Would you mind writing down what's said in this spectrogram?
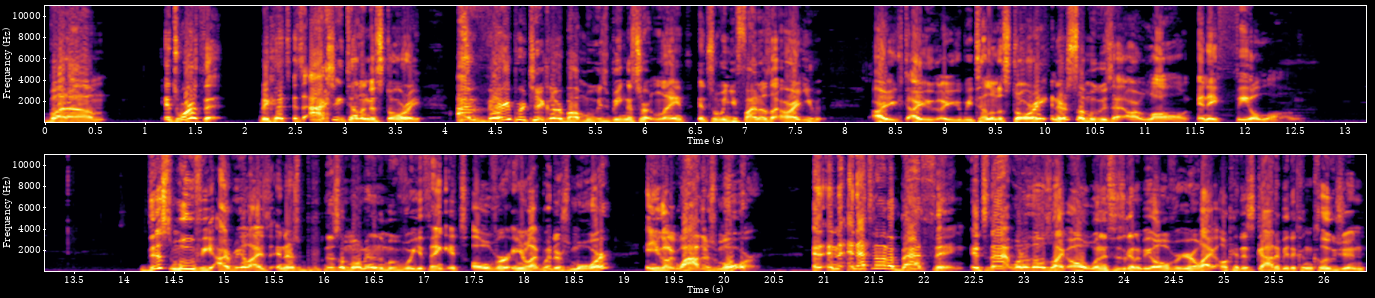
But um, it's worth it because it's actually telling a story. I'm very particular about movies being a certain length, and so when you find out, like, all right, you are you are you are you gonna be telling a story? And there's some movies that are long and they feel long this movie, I realized, and there's there's a moment in the movie where you think it's over, and you're like, "Well, there's more," and you go like, "Wow, there's more," and and, and that's not a bad thing. It's not one of those like, "Oh, when is this is going to be over?" You're like, "Okay, this got to be the conclusion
